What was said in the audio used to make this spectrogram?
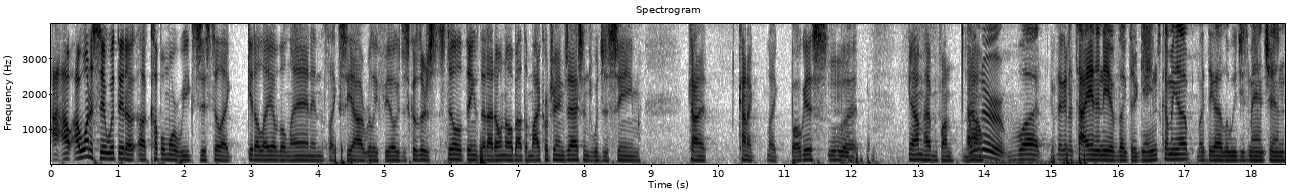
I, I want to sit with it a, a couple more weeks just to like get a lay of the land and it's like see how I really feel. Just because there's still things that I don't know about the microtransactions would just seem kind of kind of like bogus. Mhm. But yeah, I'm having fun I now. wonder what if they're gonna tie in any of like their games coming up. Like they got Luigi's Mansion.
